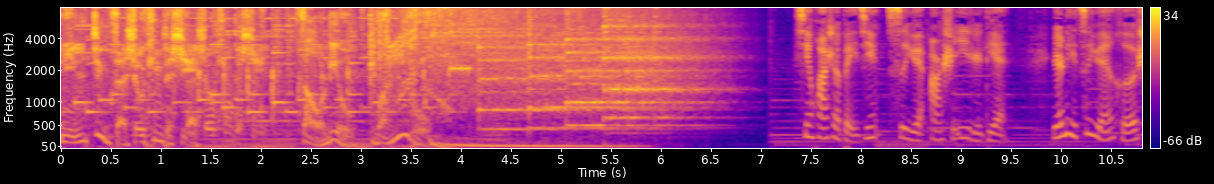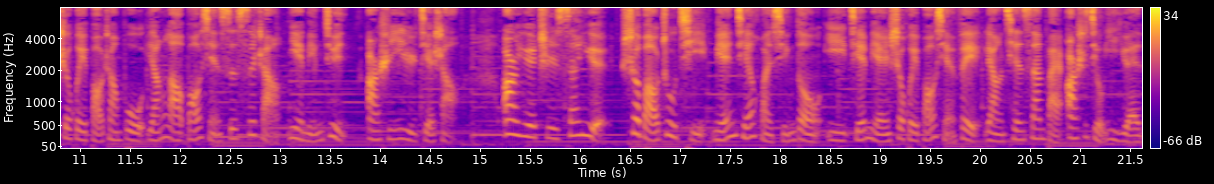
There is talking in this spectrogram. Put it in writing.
您正在收听的是《收听的是早六晚五》。新华社北京四月二十一日电，人力资源和社会保障部养老保险司司长聂明俊二十一日介绍。二月至三月，社保助企免减缓行动已减免社会保险费两千三百二十九亿元，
